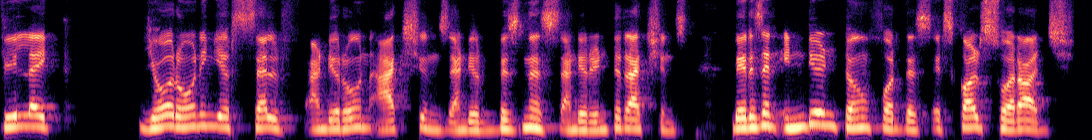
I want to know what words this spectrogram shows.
feel like you're owning yourself and your own actions and your business and your interactions there is an indian term for this it's called swaraj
